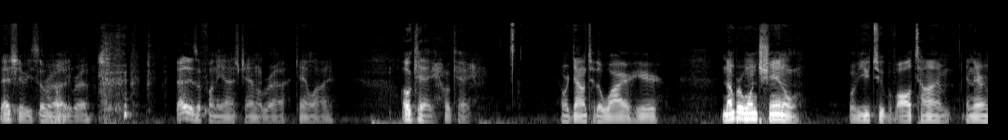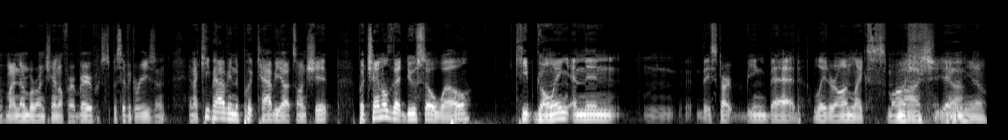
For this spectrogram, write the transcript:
That should be so Right. funny, bro. that is a funny ass channel, bro. Can't lie. Okay, okay. We're down to the wire here. Number one channel of YouTube of all time, and they're my number one channel for a very specific reason. And I keep having to put caveats on shit, but channels that do so well keep going, and then they start being bad later on, like Smosh, Mosh, yeah. and you know.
